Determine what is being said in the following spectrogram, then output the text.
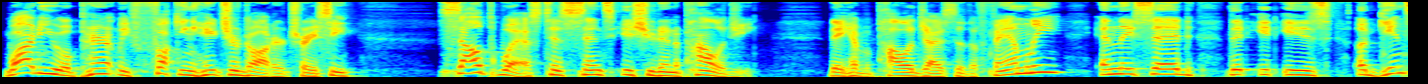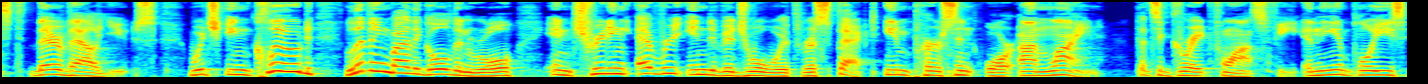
Why do you apparently fucking hate your daughter, Tracy? Southwest has since issued an apology. They have apologized to the family, and they said that it is against their values, which include living by the golden rule and treating every individual with respect, in person or online. That's a great philosophy, and the employees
